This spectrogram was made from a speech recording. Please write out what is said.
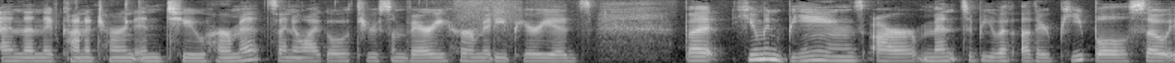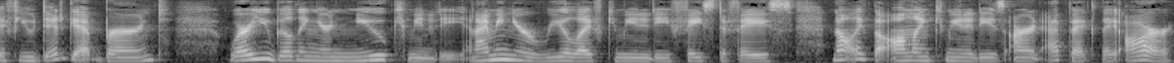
and then they've kind of turned into hermits. I know I go through some very hermity periods, but human beings are meant to be with other people. So if you did get burned, where are you building your new community? And I mean your real life community, face to face. Not like the online communities aren't epic, they are,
